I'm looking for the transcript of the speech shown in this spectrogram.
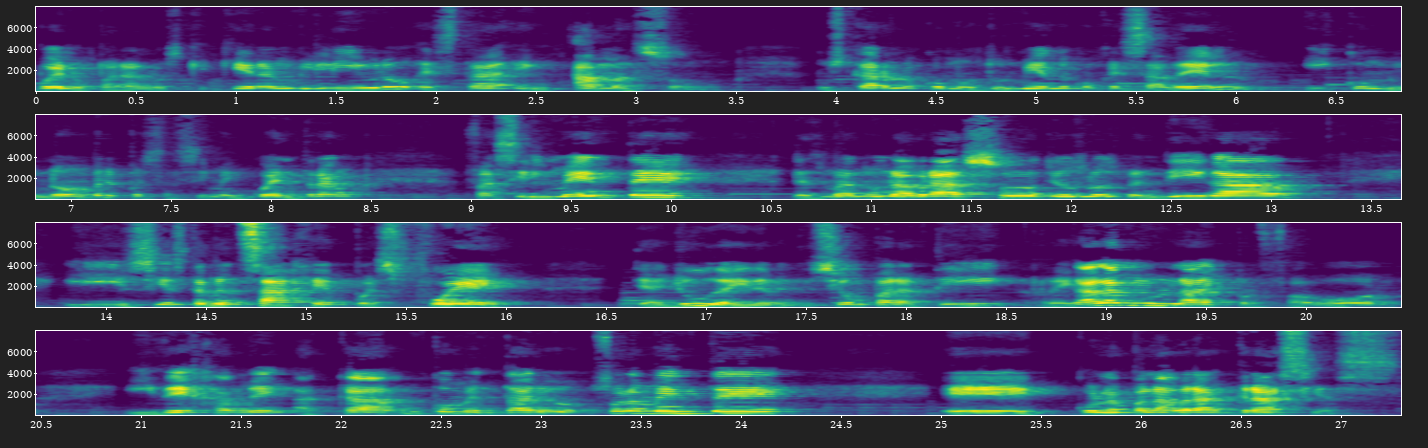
bueno, para los que quieran mi libro, está en Amazon. Buscarlo como Durmiendo con Jezabel y con mi nombre, pues así me encuentran fácilmente. Les mando un abrazo, Dios los bendiga. Y si este mensaje pues fue de ayuda y de bendición para ti, regálame un like por favor y déjame acá un comentario solamente eh, con la palabra gracias.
